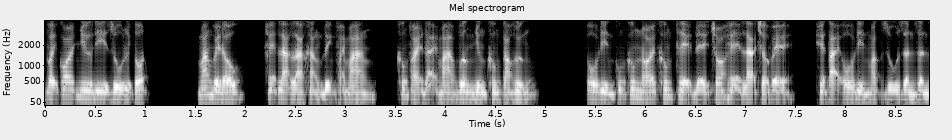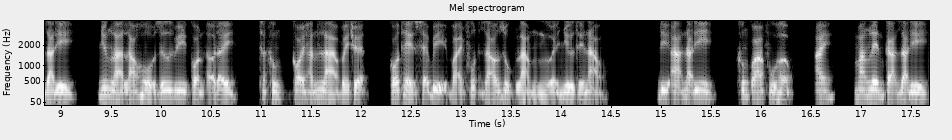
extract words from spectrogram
vậy coi như đi du lịch tốt mang về đâu, hệ lạ là khẳng định phải mang, không phải đại ma vương nhưng không cao hứng. Ô đình cũng không nói không thể để cho hệ lạ trở về, hiện tại ô đình mặc dù dần dần ra đi, nhưng là lão hổ dư huy còn ở đây, thật không coi hắn là về chuyện, có thể sẽ bị vài phút giáo dục làm người như thế nào. Đi ạ, nạ đi, không quá phù hợp, ai, mang lên cả ra đi,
